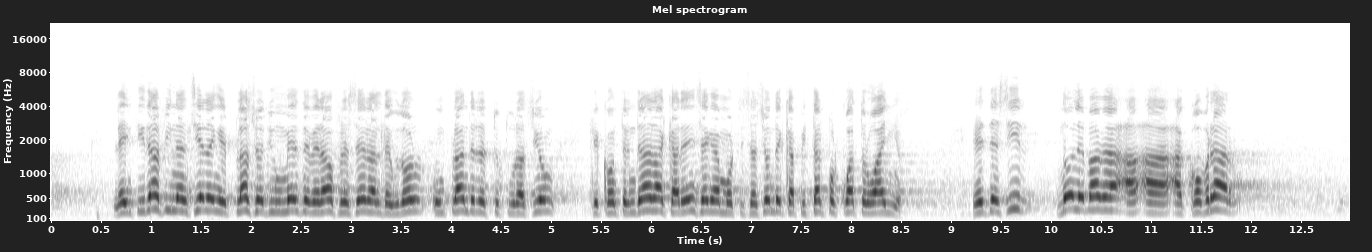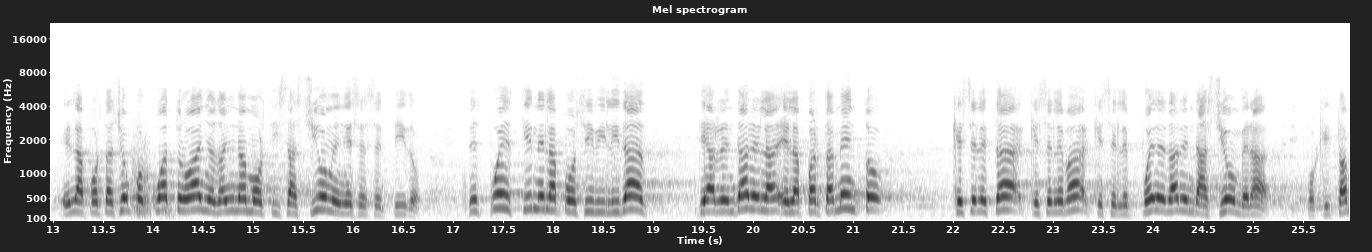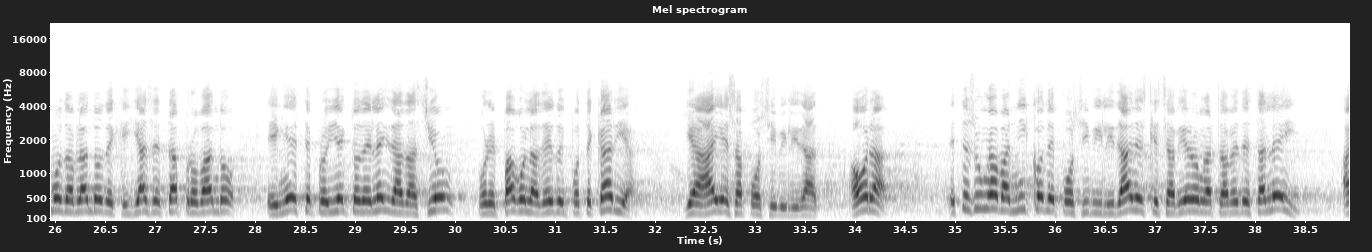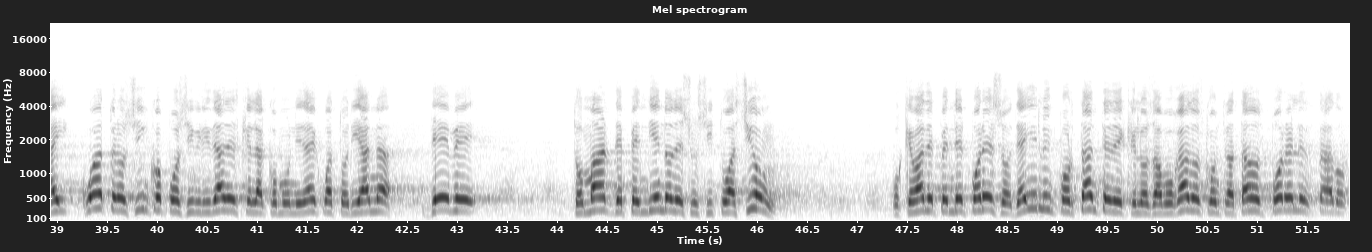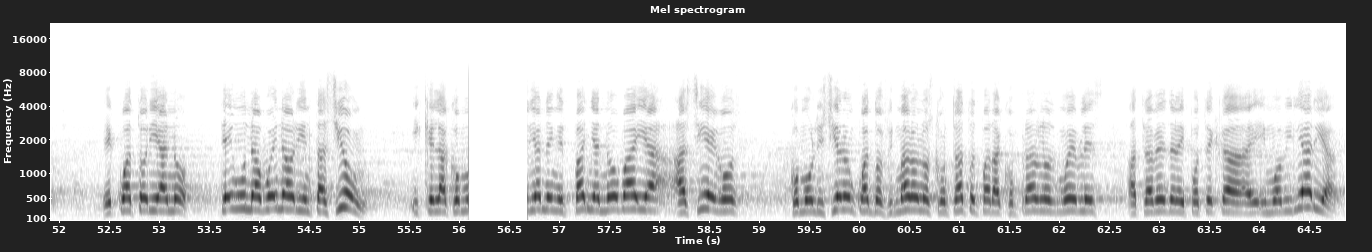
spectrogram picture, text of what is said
La entidad financiera en el plazo de un mes deberá ofrecer al deudor un plan de reestructuración que contendrá la carencia en amortización de capital por cuatro años. Es decir, no le van a, cobrar en la aportación por cuatro años, hay una amortización en ese sentido. Después tiene la posibilidad de arrendar el, apartamento que se, le está, que, se le va, que se le puede dar en dación, ¿verdad? Porque estamos hablando de que ya se está aprobando en este proyecto de ley la dación por el pago de la deuda hipotecaria. Ya hay esa posibilidad. Ahora, este es un abanico de posibilidades que se abrieron a través de esta ley. Hay cuatro o cinco posibilidades que la comunidad ecuatoriana debe tomar dependiendo de su situación, porque va a depender por eso. De ahí lo importante de que los abogados contratados por el Estado ecuatoriano tengan una buena orientación y que la comunidad ecuatoriana en España no vaya a ciegos como lo hicieron cuando firmaron los contratos para comprar los muebles a través de la hipoteca inmobiliaria.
